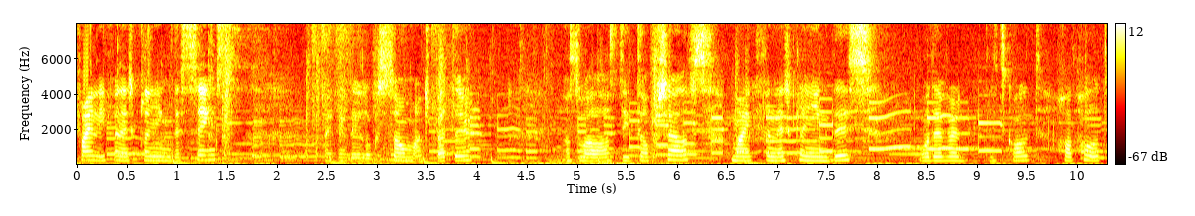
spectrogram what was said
Finally finished cleaning the sinks. I think they look so much better. As well as the top shelves. Mike finished cleaning this, whatever it's called, hot hold.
